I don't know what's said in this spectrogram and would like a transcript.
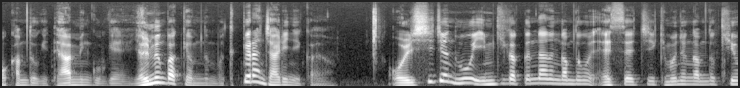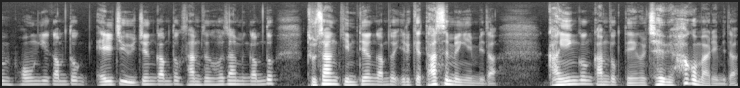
뭐 감독이 대한민국에 10명밖에 없는 뭐 특별한 자리니까요. 올 시즌 후 임기가 끝나는 감독은 SSG 김원영 감독, 키움 홍기 감독, LG 유정 감독, 삼성 허삼인 감독, 두산 김태형 감독 이렇게 다섯 명입니다. 강인권 감독 대행을 제외하고 말입니다.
